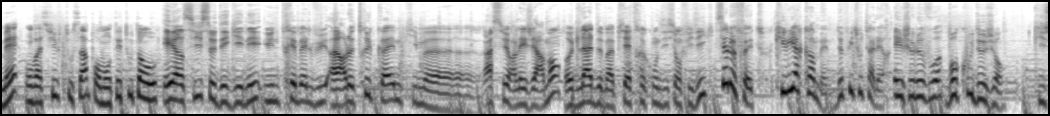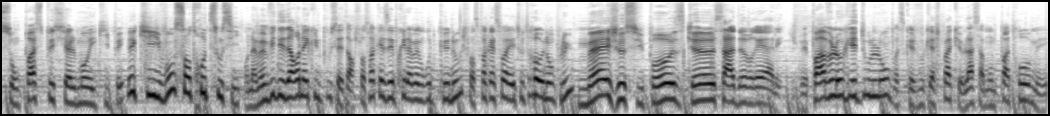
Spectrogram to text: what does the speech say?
Mais on va suivre tout ça pour monter tout en haut. Et ainsi se dégainer une très belle vue. Alors, le truc, quand même, qui me rassure légèrement, au-delà de ma piètre condition physique, c'est le fait qu'il y a quand même, depuis tout à l'heure, et je le vois, beaucoup de gens qui sont pas spécialement équipés et qui vont sans trop de soucis. On a même vu des darons avec une poussette. Alors je pense pas qu'elles aient pris la même route que nous, je pense pas qu'elles soient allées tout en haut non plus, mais je suppose que ça devrait aller. Je vais pas vlogger tout le long parce que je vous cache pas que là ça monte pas trop, mais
